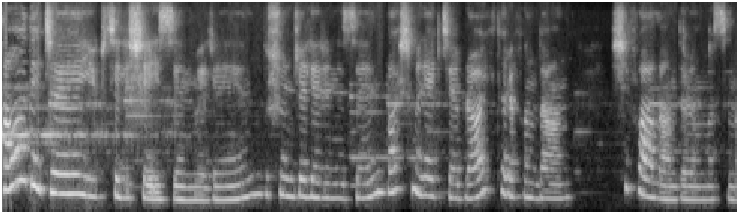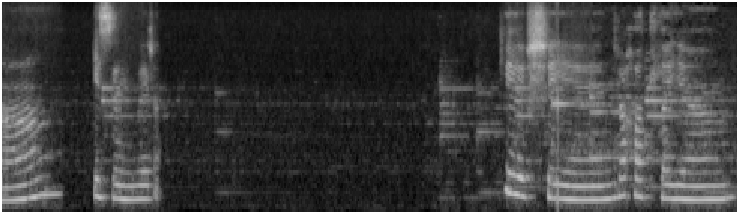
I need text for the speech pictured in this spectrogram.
Sadece yükselişe izin verin. Düşüncelerinizin baş melek Cebrail tarafından şifalandırılmasına izin verin. Gevşeyin, rahatlayın.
